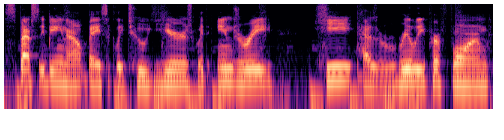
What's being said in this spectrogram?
especially being out basically 2 years with injury. He has really performed.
